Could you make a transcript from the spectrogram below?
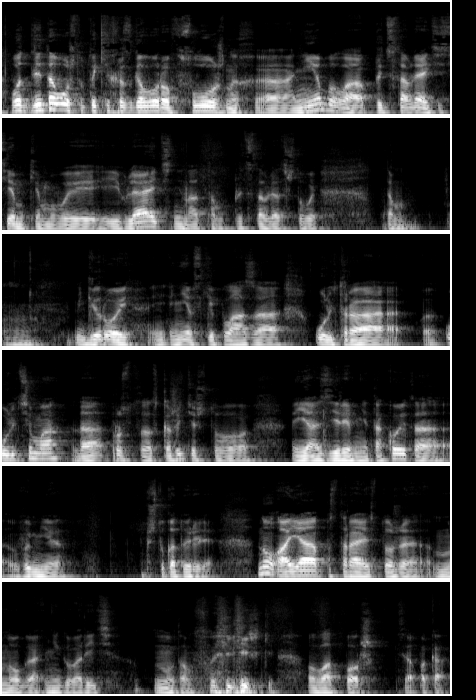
Вот для того, чтобы таких разговоров сложных э, не было, представляйте тем, кем вы являетесь, не надо там представляться, что вы там герой Невский Плаза Ультра э, Ультима, да, просто скажите, что я с деревни такой-то, вы мне штукатурили. Ну, а я постараюсь тоже много не говорить, ну, там, лишки. Влад Порш. Все, пока.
